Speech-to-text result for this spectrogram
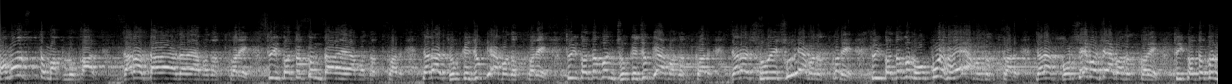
সমস্ত মাকলুকাত যারা দাঁড়ায় দাঁড়ায় আবাদত করে, তুই কতক্ষণ দাঁড়ায় আবাদত কর? যারা ঝুঁকে ঝুঁকে আবাদত করে, তুই কতক্ষণ ঝুঁকে ঝুঁকে আবাদত কর? যারা শুয়ে শুয়ে আবাদত করে। তুই কতক্ষণ উপর হয়ে আবাদত কর। যারা বসে বসে আবাদত করে তুই কতক্ষণ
